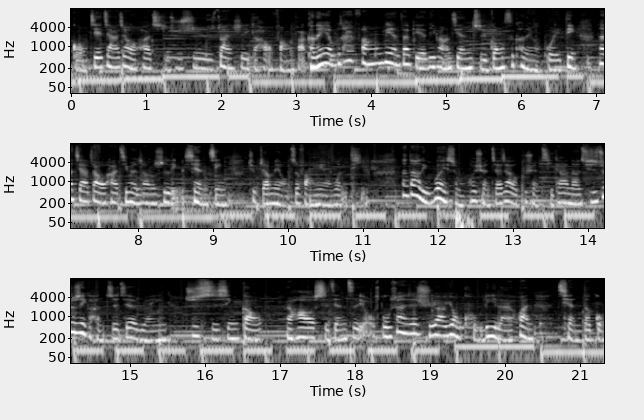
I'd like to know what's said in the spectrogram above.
工。接家教的话，其实就是算是一个好方法，可能也不太方便在别的地方兼职，公司可能有规定。那家教的话，基本上都是领现金，就比较没有这方面问题。那到底为什么会选家教而不选其他呢？其实就是一个很直接的原因，就是时薪高。然后时间自由不算是需要用苦力来换钱的工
